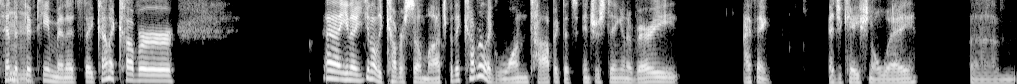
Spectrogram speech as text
10 Mhm. to 15 minutes they kind of cover uh, you know you can only cover so much but they cover like one topic that's interesting in a very i think educational way um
